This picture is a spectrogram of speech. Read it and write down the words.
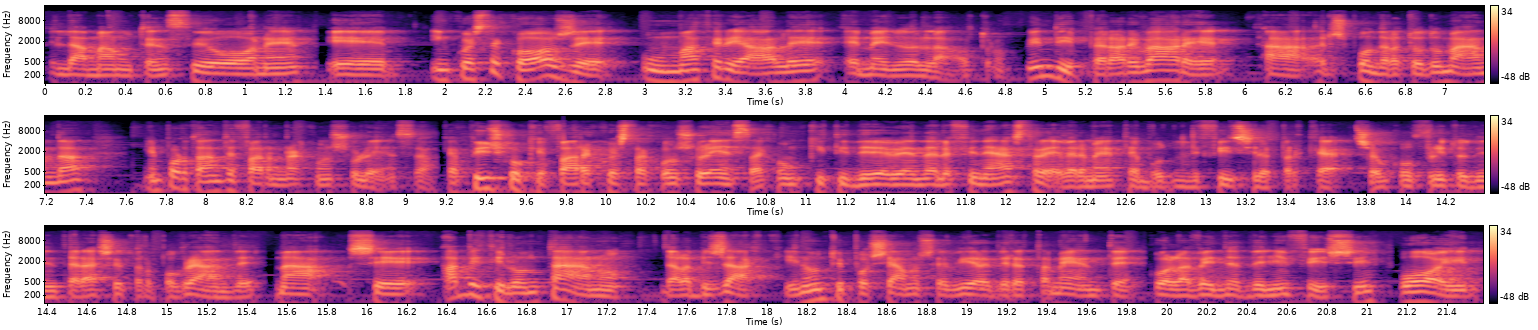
la manutenzione e in queste cose un materiale è meglio dell'altro. Quindi per arrivare a rispondere alla tua domanda è importante fare una consulenza. Capisco che fare questa consulenza con chi ti deve vendere le finestre è veramente molto difficile perché c'è un conflitto di interessi troppo grande, ma se abiti lontano dalla Bisacchi e non ti possiamo servire direttamente con la vendita degli infissi, puoi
